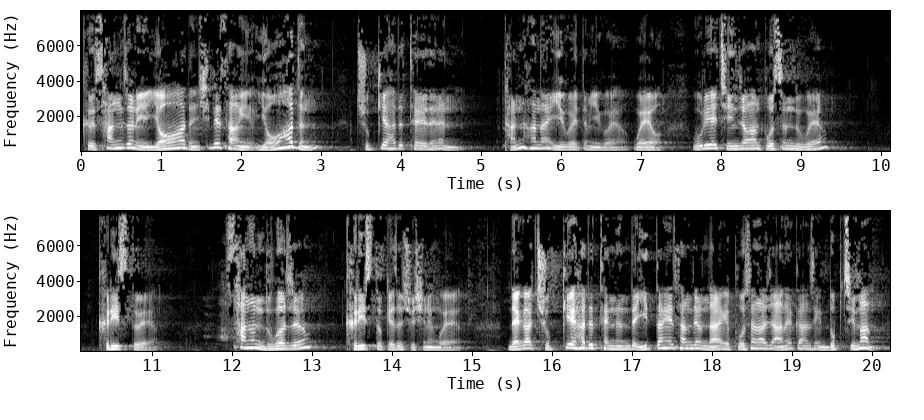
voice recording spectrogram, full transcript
그 상전이 여하든 시대상이 여하든 죽게 하듯 해야 되는 단 하나의 이유가 있다면 이거예요. 왜요? 우리의 진정한 보스는 누구예요? 그리스도예요. 상은 누가 줘요? 그리스도께서 주시는 거예요. 내가 죽게 하듯 했는데 이 땅의 상대는 나에게 보상하지 않을 가능성이 높지만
